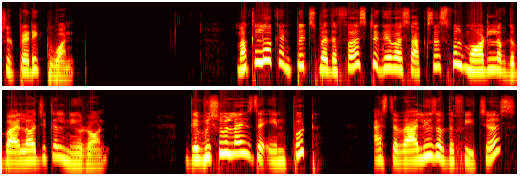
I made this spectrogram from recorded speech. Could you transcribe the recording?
should predict 1. McCulloch and Pitts were the first to give a successful model of the biological neuron. They visualized the input as the values of the features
